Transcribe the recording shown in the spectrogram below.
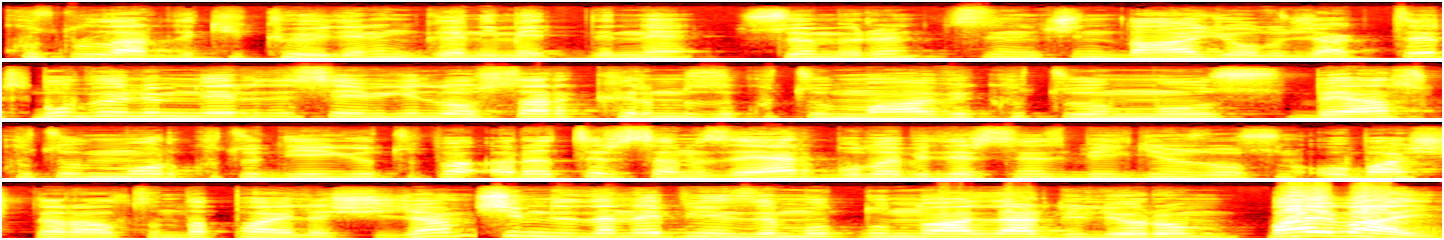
kutulardaki köylerin ganimetlerini sömürün. Sizin için daha iyi olacaktır. Bu bölümleri de sevgili dostlar kırmızı kutu, mavi kutu, muz, beyaz kutu, mor kutu diye YouTube'a aratırsanız eğer bulabilirsiniz. Bilginiz olsun o başlıklar altında paylaşacağım. Şimdiden hepinize mutlu Noeller diliyorum. Bay bay.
